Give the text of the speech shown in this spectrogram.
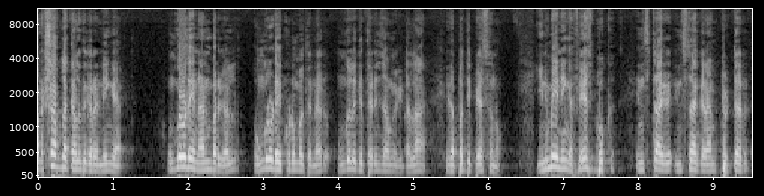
ஒர்க் ஷாப்ல கலந்துக்கிற நீங்க உங்களுடைய நண்பர்கள் உங்களுடைய குடும்பத்தினர் உங்களுக்கு தெரிஞ்சவங்க கிட்டலாம் இதை பத்தி பேசணும். இனிமே நீங்க ஃபேஸ்புக் இன்ஸ்டா இன்ஸ்டாகிராம் ட்விட்டர்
